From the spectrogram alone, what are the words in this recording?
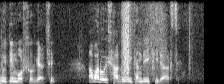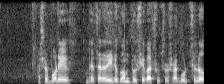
দুই তিন বছর গেছে, আবার ওই সাধু ওইখান দিয়েই ফিরে আসছে। আসার পরে বেচারার এরকম তো সেবা শুশ্রূষা করছিল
